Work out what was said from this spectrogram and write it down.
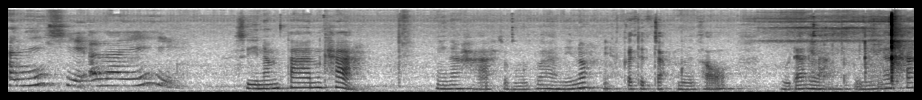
อันนี้สีอะไร สีน้ำตาลค่ะ นี่นะคะ สมมุติว่าอันนี้เนาะเนี่ยก็จะจับมือเขาอยู่ด้านหลังแบบนี้นะคะ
